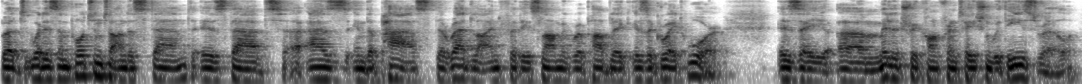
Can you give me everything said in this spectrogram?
But what is important to understand is that, uh, as in the past, the red line for the Islamic Republic is a great war, is a um, military confrontation with Israel,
